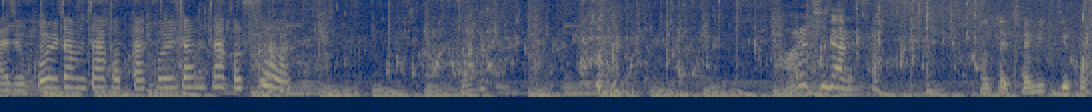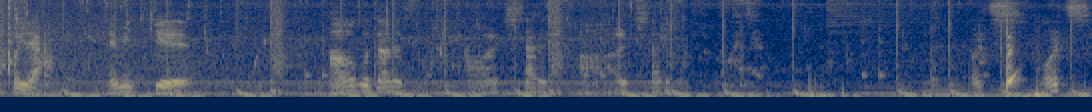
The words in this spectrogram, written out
아주 꿀잠 자겄다 꿀잠 자겄어. 옳지 잘했어 어때 재밌지 코코야. 재밌지? 아우고 잘했어. 옳지 잘했어. 옳지 잘했어. 옳지 옳지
